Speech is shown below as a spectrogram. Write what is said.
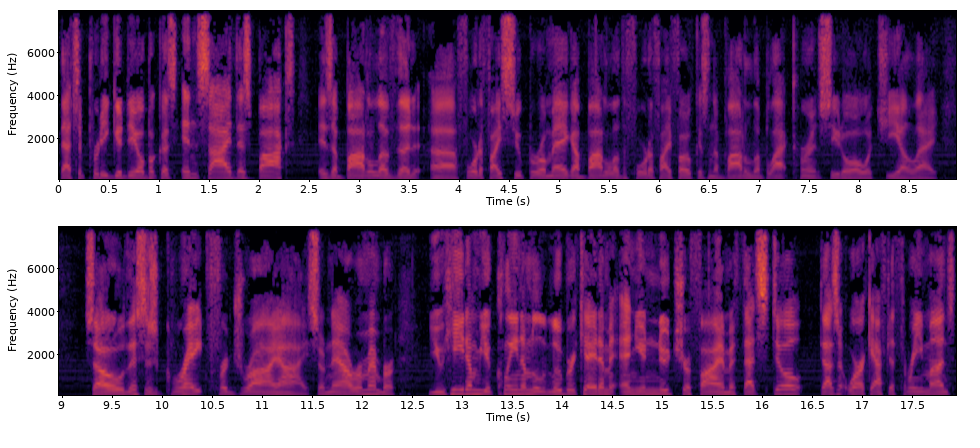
That's a pretty good deal because inside this box is a bottle of the uh, Fortifeye Super Omega, a bottle of the Fortifeye Focus, and a bottle of the black currant seed oil with GLA. So this is great for dry eye. So now remember, you heat them, you clean them, lubricate them, and you nutrify them. If that still doesn't work after three months,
